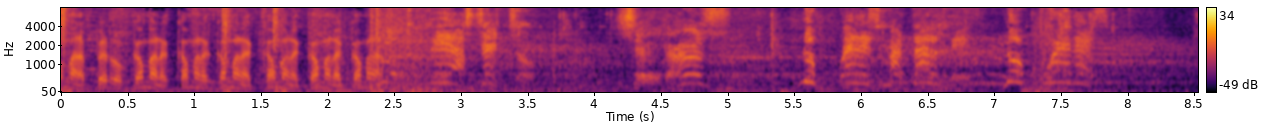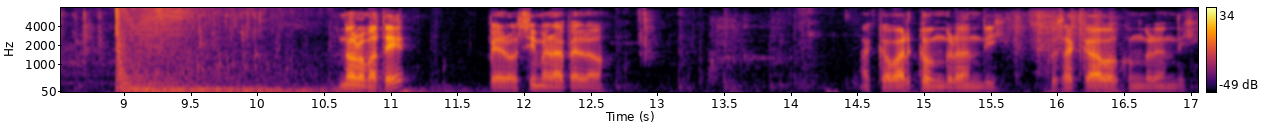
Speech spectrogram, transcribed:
Cámara, perro, cámara, cámara, cámara, cámara, cámara, cámara. ¿Qué has hecho? ¿Serás? ¡No puedes matarle! ¡No puedes! No lo maté, pero sí me la peló. Acabar con Grundy. Pues acabo con Grundy.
